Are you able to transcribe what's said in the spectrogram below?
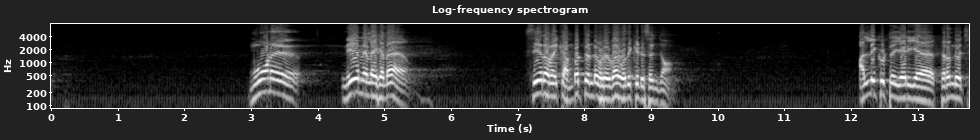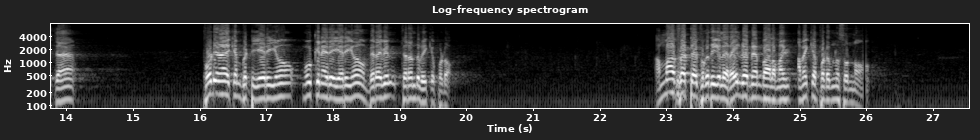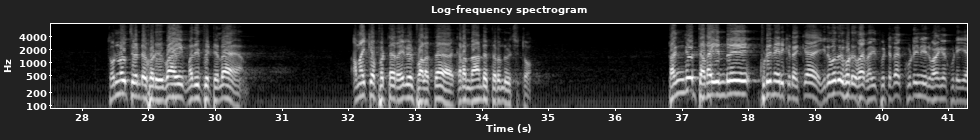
மூணு நீர்நிலைகளை சீரமைக்க 52 கோடி ரூபாய் ஒதுக்கீடு செஞ்சோம். அள்ளிக்குட்டை ஏரியை திறந்து வச்சுட்டேன். பொடிநாயக்கம்பட்டி ஏரியும் மூக்கினேரி ஏரியும் விரைவில் திறந்து வைக்கப்படும். அம்மாப்பேட்டை பகுதியில் ரயில்வே மேம்பாலம் அமை- அமைக்கப்படும்னு சொன்னோம். தொண்ணூத்தி ரெண்டு கோடி ரூபாய் மதிப்பீட்டில் அமைக்கப்பட்ட ரயில்வே பாலத்தை கடந்த ஆண்டு திறந்து வச்சிட்டோம். தங்கு தடையின்றி குடிநீர் கிடைக்க இருபது கோடி ரூபாய் மதிப்பீட்டில் குடிநீர் வழங்கக்கூடிய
